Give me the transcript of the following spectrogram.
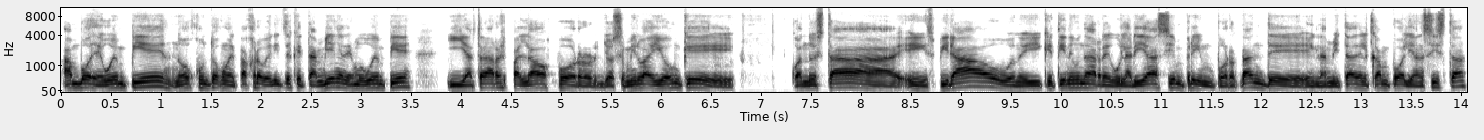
Ambos de buen pie, ¿no? Junto con el Pájaro Benítez, que también es de muy buen pie, y atrás respaldados por Josemir Bayón, que cuando está inspirado y que tiene una regularidad siempre importante en la mitad del campo aliancista,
